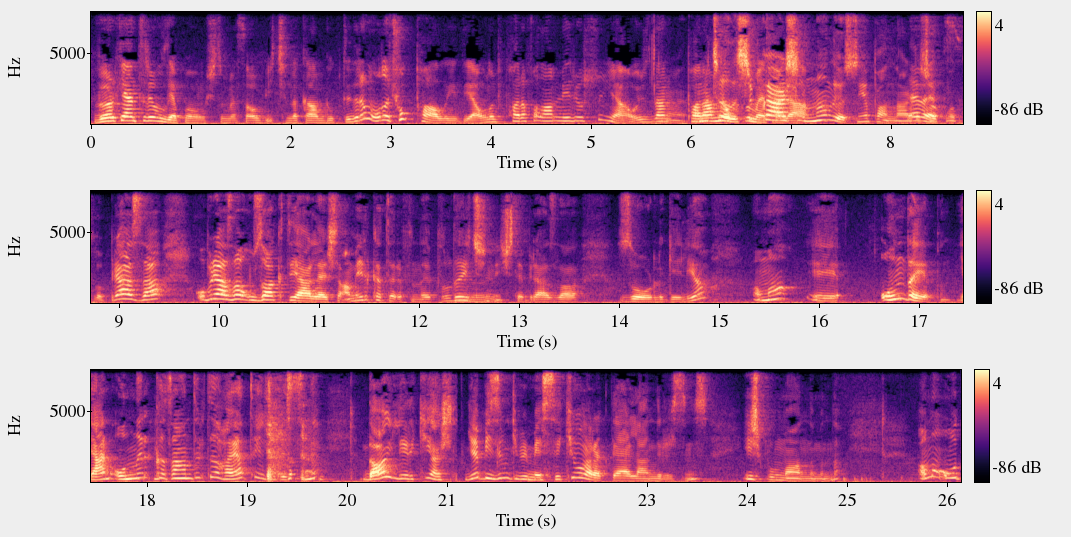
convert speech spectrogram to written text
Work and travel yapamamıştım mesela. O bir içimde kalan bir ukdedir ama o da çok pahalıydı ya. Ona bir para falan veriyorsun ya. O yüzden Evet. param Ama çalışıp mesela. karşılığını alıyorsun yapanlar da Evet. çok mutlu. Biraz daha o biraz daha uzak diğerler işte Amerika tarafında yapıldığı için işte biraz daha zorlu geliyor. Ama e, onu da yapın. Yani onların kazandırdığı hayat tecrübesini daha ileriki yaşta ya bizim gibi mesleki olarak değerlendirirsiniz iş bulma anlamında. Ama o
